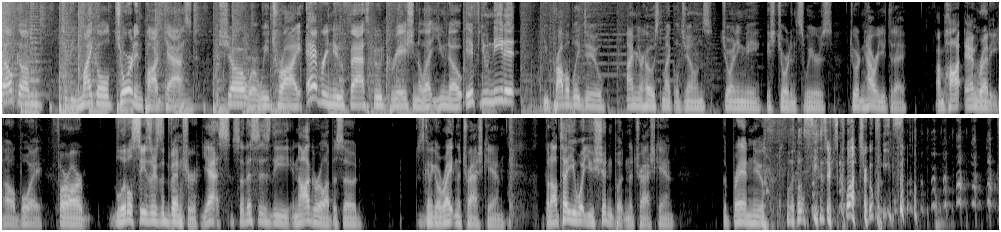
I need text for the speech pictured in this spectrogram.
Welcome to the Michael Jordan podcast, the show where we try every new fast food creation to let you know if you need it, you probably do. I'm your host, Michael Jones. Joining me is Jordan Swears. Jordan, how are you today? I'm hot and ready Oh boy. for our Little Caesars adventure. Yes. So this is the inaugural episode. It's going to go right in the trash can. But I'll tell you what you shouldn't put in the trash can. The brand new Little Caesars Quattro Pizza.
